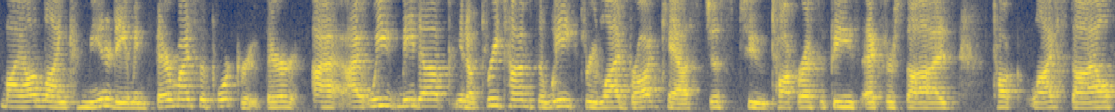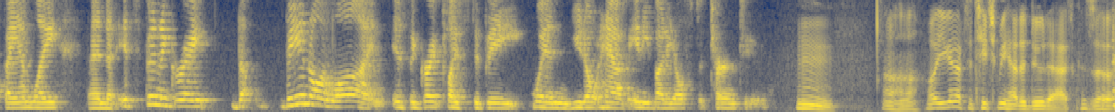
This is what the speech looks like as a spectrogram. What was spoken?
my online community. I mean, they're my support group. They're I, I we meet up, you know, three times a week through live broadcast just to talk recipes, exercise, talk lifestyle, family, and it's been a great. The, being online is a great place to be when you don't have anybody else to turn to. Hmm. Uh huh. Well, you're gonna have to teach me how to do that because. Uh,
